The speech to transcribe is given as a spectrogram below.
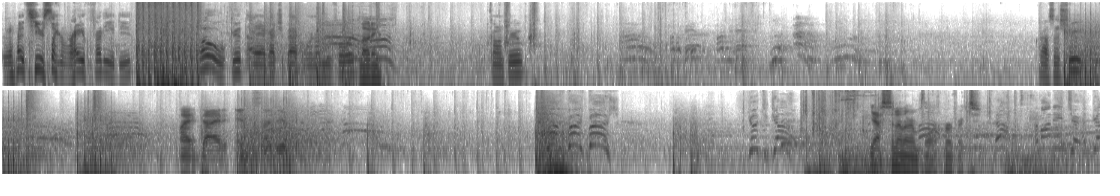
he was like right in front of you, dude. Oh, good. Oh, I, I got your back. We're gonna move forward. Loading. Going through. Crossing the street. I died inside you. Push, push, push. Good to go. Yes, another M4. Perfect. I'm uninjured. I'm good.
